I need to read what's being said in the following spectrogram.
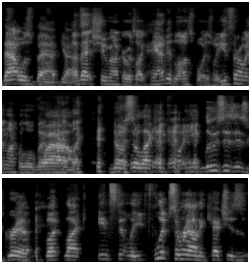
That was bad, guys. I bet Schumacher was like, "Hey, I did Lost Boys. Will you throw in like a little bit?" Wow. No, so like he he loses his grip, but like instantly flips around and catches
